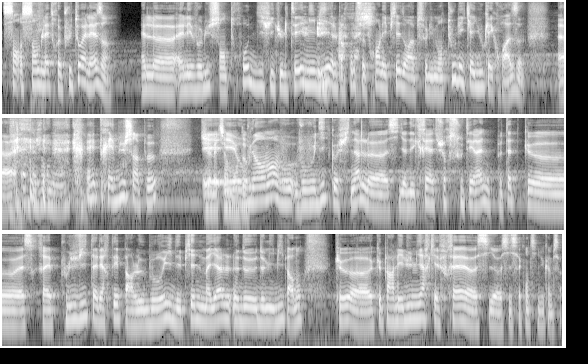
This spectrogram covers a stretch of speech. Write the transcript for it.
sem- semble être plutôt à l'aise. Elle, euh, elle évolue sans trop de difficultés. Mibi, elle par Ah, contre se prend les pieds dans absolument tous les cailloux qu'elle croise. Euh, hein. elle trébuche un peu. Je vais Et, mettre sur et mon au dos. bout d'un moment, vous, vous vous dites qu'au final, euh, s'il y a des créatures souterraines, peut-être qu'elles seraient plus vite alertées par le bruit des pieds de, Mayal, euh, de, de Mibi pardon, que, euh, que par les lumières qu'elle ferait euh, si, euh, si ça continue comme ça.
